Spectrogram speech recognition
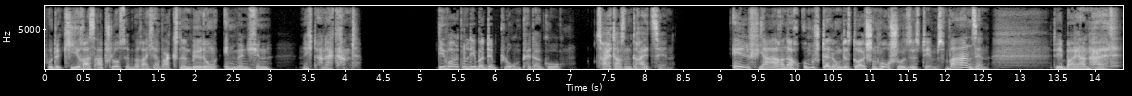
wurde Kiras Abschluss im Bereich Erwachsenenbildung in München nicht anerkannt. Die wollten lieber Diplompädagogen. 2013. Elf Jahre nach Umstellung des deutschen Hochschulsystems. Wahnsinn! Die Bayern halt,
